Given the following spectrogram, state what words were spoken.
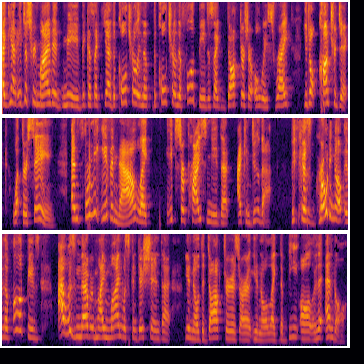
again, it just reminded me because like yeah, the cultural in the the culture in the Philippines is like doctors are always right. You don't contradict what they're saying. And for me, even now, like it surprised me that I can do that because growing up in the Philippines, I was never my mind was conditioned that you know the doctors are you know like the be all or the end all.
